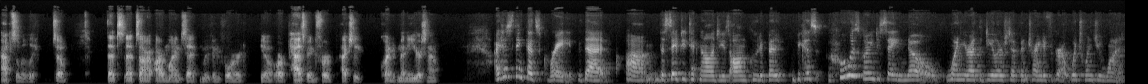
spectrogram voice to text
absolutely. So that's that's our, our mindset moving forward you know or has been for actually quite many years now i just think that's great that um, the safety technology is all included but because who is going to say no when you're at the dealership and trying to figure out which ones you want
